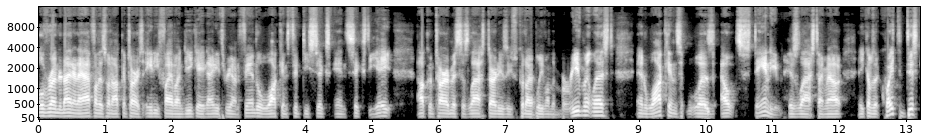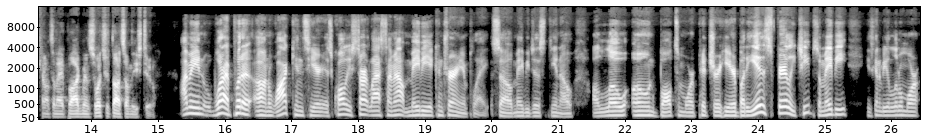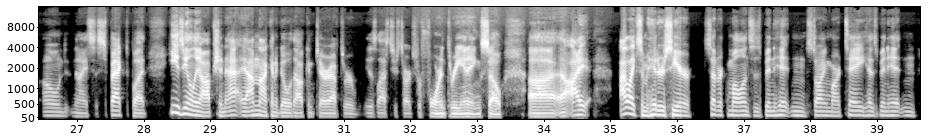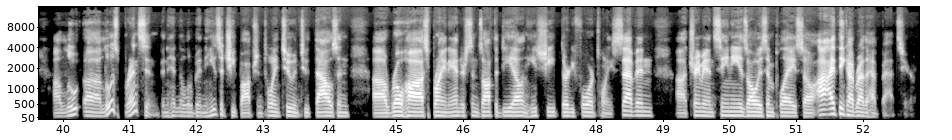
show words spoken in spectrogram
Over under nine and a half on this one. Alcantara is 85 on DK, 93 on FanDuel. Watkins 56 and 68. Alcantara missed his last start. He was put, I believe, on the bereavement list. And Watkins was outstanding his last time out. And he comes at quite the discount tonight, Bogman. So, what's your thoughts on these two? I mean, what I put on Watkins here is quality start last time out, maybe a contrarian play. So maybe just, you know, a low owned Baltimore pitcher here, but he is fairly cheap. So maybe he's going to be a little more owned than I suspect, but he's the only option. I, am not going to go with Alcantara after his last two starts for four and three innings. So uh, I, I like some hitters here. Cedric Mullins has been hitting. Starling Marte has been hitting. Uh, uh, Lewin Brinson been hitting a little bit, and he's a cheap option, 22 and 2000. Uh, Rojas, Brian Anderson's off the DL, and he's cheap, 34 and 27. Uh, Trey Mancini is always in play. So I, I think I'd rather have bats here.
